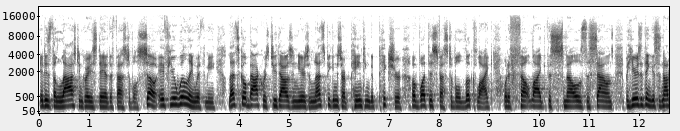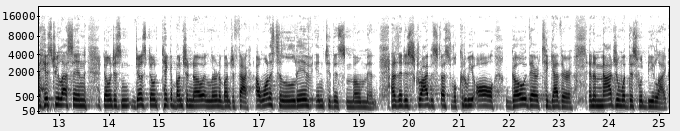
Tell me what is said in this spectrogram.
it is the last and greatest day of the festival. So, if you're willing with me, let's go backwards 2,000 years and let's begin to start painting the picture of what this festival looked like, what it felt like, the smells, the sounds. But here's the thing this is not a history lesson. Don't just, just don't take a bunch of no and learn a bunch of facts. I want us to live into this moment. As I describe this festival, could we all go there together and imagine what this would be like?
